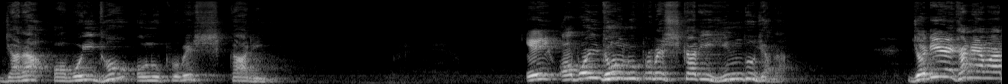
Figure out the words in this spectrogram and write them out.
যারা অবৈধ অনুপ্রবেশকারী। এই অবৈধ অনুপ্রবেশকারী হিন্দু যারা যদিও এখানে আমার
